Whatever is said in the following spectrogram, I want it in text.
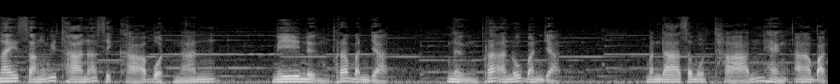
ในสังวิธานสิกขาบทนั้น มีหนึ่งพระบัญญัติหนึ่งพระอนุบัญญัติ บรรดาสมุดฐานแห่งอาบัต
